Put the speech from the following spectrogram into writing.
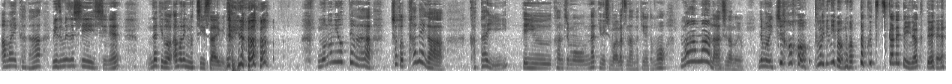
甘いかな。みずみずしいしね。だけどあまりにも小さいみたいなものによってはちょっと種が硬いっていう感じもなきにしもあらずなんだけれどもまあまあな味なのよ。でも一応鳥には全くつつかれていなくて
